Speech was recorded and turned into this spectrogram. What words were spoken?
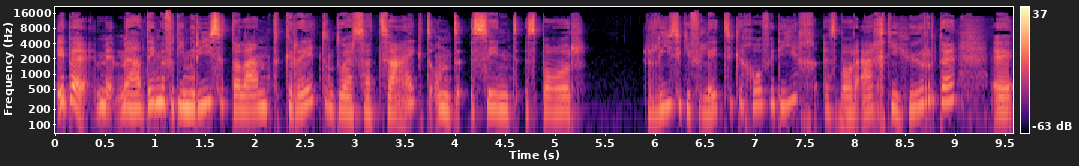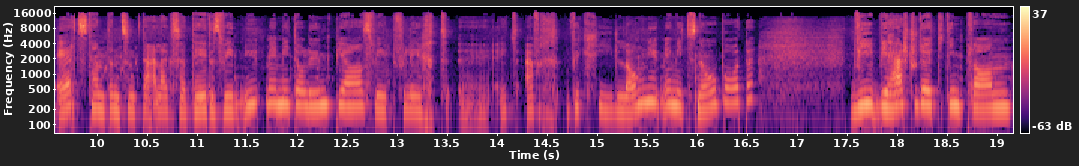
Eben, man hat immer von deinem riesen Talent geredet und du hast es auch gezeigt und es sind ein paar riesige Verletzungen für dich, ein paar mhm. echte Hürden. Äh, Ärzte haben dann zum Teil auch gesagt, hey, das wird nicht mehr mit Olympia, es wird vielleicht äh, jetzt einfach wirklich lang nicht mehr mit Snowboarden. Wie, wie hast du dort deinen Plan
